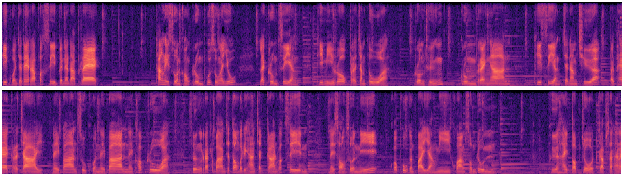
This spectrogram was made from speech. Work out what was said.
ที่ควรจะได้รับวัคซีนเป็นอันดับแรก ทั้งในส่วนของกลุ่มผู้สูงอายุ และกลุ่มเสี่ยงที่มีโรคประจำตัว รวมถึงกลุ่มแรงงานที่เสี่ยงจะนำเชื้อไปแพร่กระจายในบ้านสู่คนในบ้านในครอบครัว ซึ่งรัฐบาลจะต้องบริหารจัดการวัคซีน ในสองส่วนนี้ก็พูดกันไปอย่างมีความสมดุล เพื่อให้ตอบโจทย์กับสถาน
